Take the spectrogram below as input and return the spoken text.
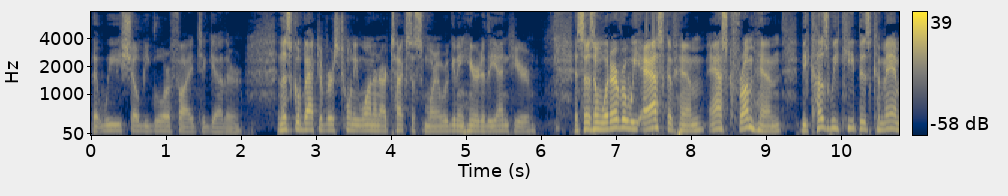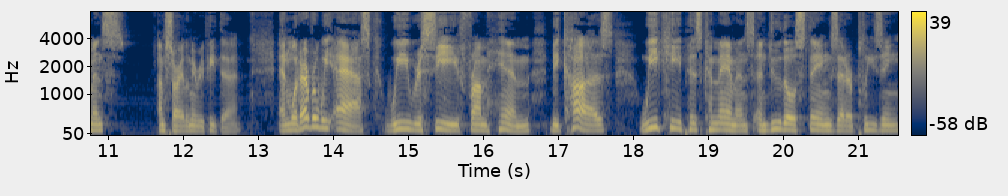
that we shall be glorified together. And let's go back to verse 21 in our text this morning. We're getting here to the end here. It says, And whatever we ask of him, ask from him, because we keep his commandments. I'm sorry, let me repeat that. And whatever we ask, we receive from him because we keep his commandments and do those things that are pleasing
